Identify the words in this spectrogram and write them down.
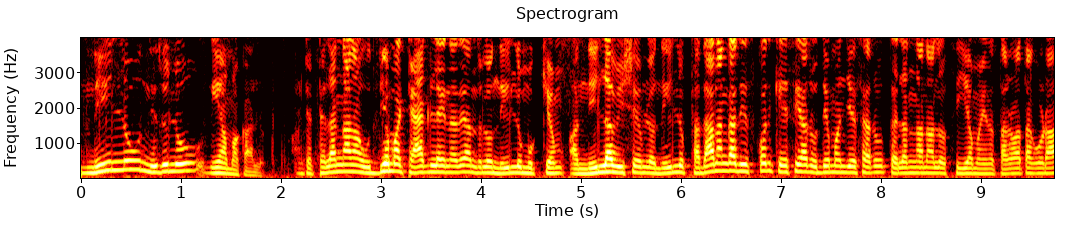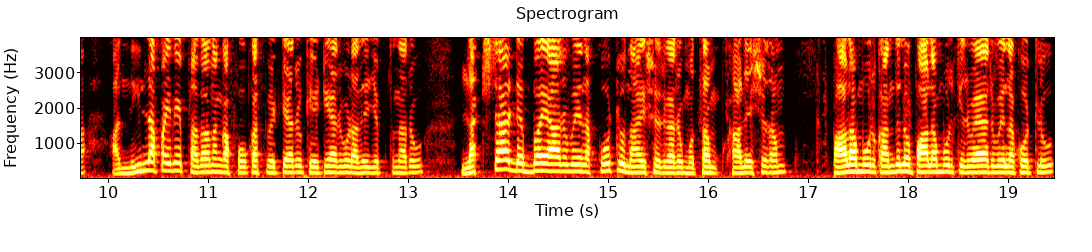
నీళ్ళు నిధులు నియామకాలు. అంటే తెలంగాణ ఉద్యమ ట్యాగ్ లైనదే అందులో నీళ్ళు ముఖ్యం. ఆ నీళ్ళ విషయంలో నీళ్ళు ప్రధానంగా తీసుకొని కేసీఆర్ ఉద్యమం చేశారు. తెలంగాణలో సీఎం అయిన తర్వాత కూడా ఆ నీళ్ళపైనే ప్రధానంగా ఫోకస్ పెట్టారు. కేటీఆర్ కూడా అదే చెప్తున్నారు. లక్ష డెబ్బై ఆరు వేల కోట్లు నాగేశ్వర్ గారు మొత్తం కాళేశ్వరం. పాలమూరుకు అందులో పాలమూరుకి ఇరవై ఆరు వేల కోట్లు.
